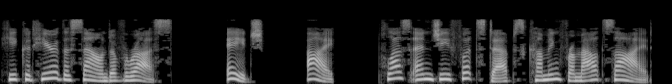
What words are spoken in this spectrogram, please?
he could hear the sound of Russ. H. I. Plus NG footsteps coming from outside.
